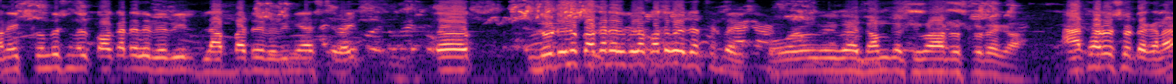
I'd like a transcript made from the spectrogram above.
অনেক সুন্দর সুন্দর ককাটেলের বেবি লাভ বাটের বেবি নিয়ে আসছে ভাই। তো লোটেলো ককাটেলগুলো কত করে যাচ্ছেন ভাই? দাম যাচ্ছে আঠারোশো টাকা। আঠারোশো টাকা না?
